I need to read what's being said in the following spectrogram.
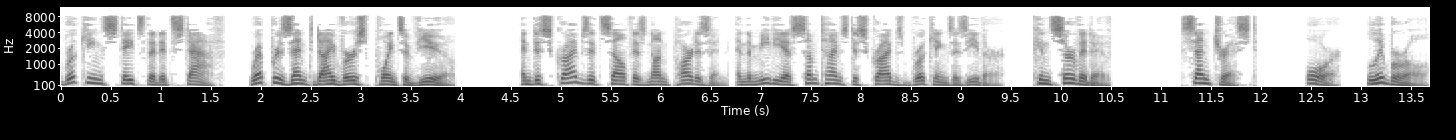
Brookings states that its staff represent diverse points of view and describes itself as nonpartisan, and the media sometimes describes Brookings as either conservative, centrist, or liberal.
